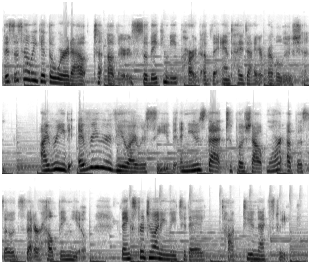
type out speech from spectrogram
This is how we get the word out to others so they can be part of the anti diet revolution. I read every review I receive and use that to push out more episodes that are helping you. Thanks for joining me today. Talk to you next week.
